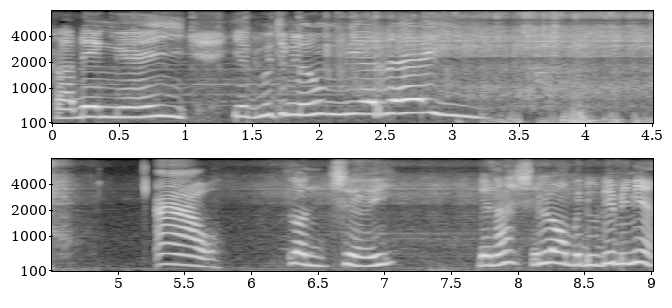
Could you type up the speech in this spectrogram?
ครับได้ยังไง อยากรู้จังเลยว่ามันมีอะไร อ้าว หล่นเฉย เดี๋ยวนะ ฉันลองไปดูได้ไหมเนี่ย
